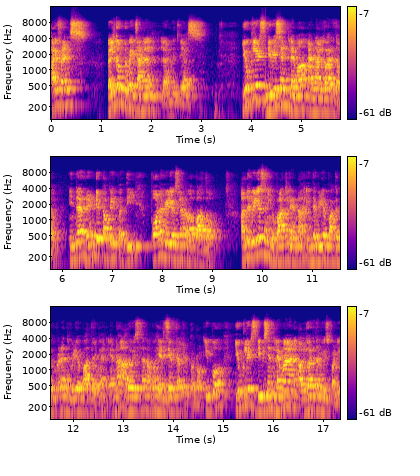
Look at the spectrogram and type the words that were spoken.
Hi friends, welcome to my channel Learn with Vyas. Euclid's division lemma and algorithm. இந்த ரெண்டு டாபிக் பத்தி போன வீடியோஸ்ல நம்ம பார்த்தோம். அந்த வீடியோஸை நீங்க பார்க்கலன்னா இந்த வீடியோ பார்க்கறதுக்கு முன்னாடி அந்த வீடியோ பார்த்துருங்க. ஏன்னா அதை வச்சு தான் நம்ம ஹெச்சிஎஃப் கால்குலேட் பண்றோம். இப்போ Euclid's division lemma and algorithm use பண்ணி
